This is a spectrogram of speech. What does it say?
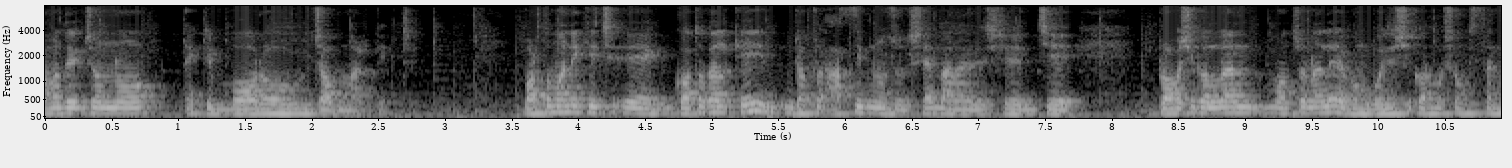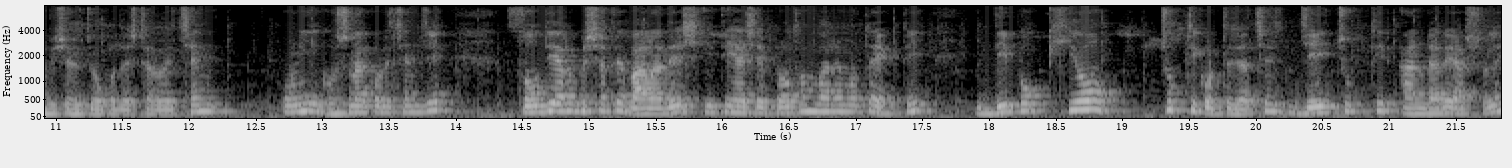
আমাদের জন্য একটি বড় জব মার্কেট বর্তমানে কিছু গতকালকেই ডক্টর আসিফ নজরুল সাহেব বাংলাদেশের যে প্রবাসী কল্যাণ মন্ত্রণালয় এবং বৈদেশিক কর্মসংস্থান বিষয়ক যে উপদেষ্টা রয়েছেন, উনি ঘোষণা করেছেন যে সৌদি আরবের সাথে বাংলাদেশ ইতিহাসে প্রথমবারের মতো একটি দ্বিপক্ষীয় চুক্তি করতে যাচ্ছে। যেই চুক্তির আন্ডারে আসলে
